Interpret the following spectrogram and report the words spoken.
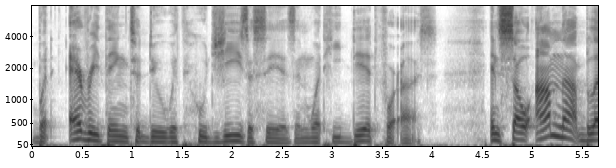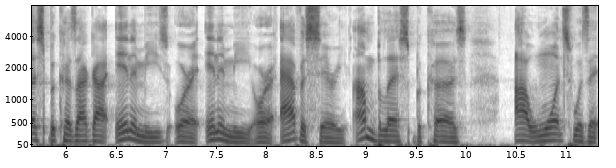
but everything to do with who Jesus is and what he did for us. And so I'm not blessed because I got enemies or an enemy or an adversary. I'm blessed because I once was an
